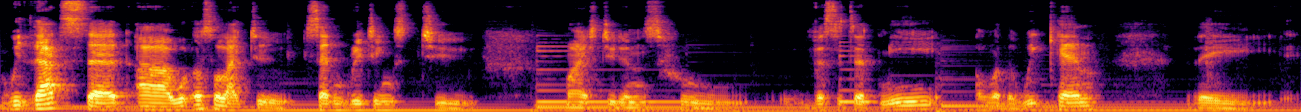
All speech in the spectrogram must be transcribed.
with that said, I would also like to send greetings to my students who visited me over the weekend. They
